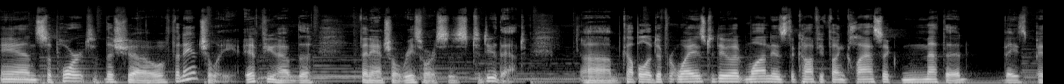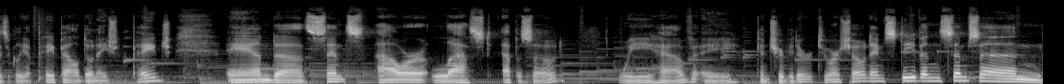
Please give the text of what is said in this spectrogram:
and support the show financially if you have the financial resources to do that. A um, couple of different ways to do it. One is the Coffee Fund Classic method, basically a PayPal donation page. And uh, since our last episode, we have a contributor to our show named Stephen Simpson.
